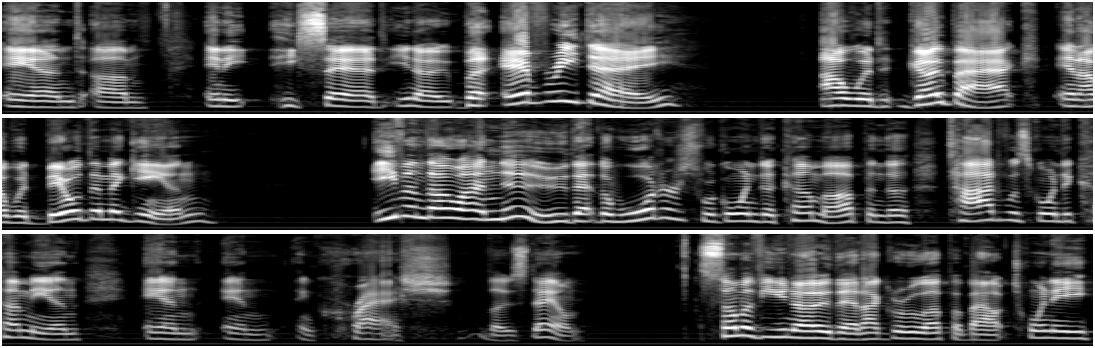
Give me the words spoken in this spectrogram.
And, um, and he, he said, you know, but every day I would go back and I would build them again even though I knew that the waters were going to come up and the tide was going to come in and, and, and crash those down. Some of you know that I grew up about 20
